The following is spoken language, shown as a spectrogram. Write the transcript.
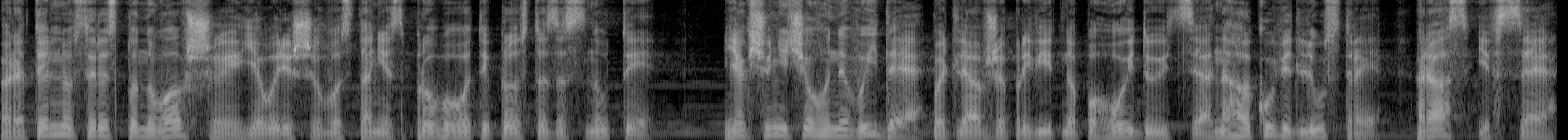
Ретельно все розпланувавши, я вирішив востаннє спробувати просто заснути. Якщо нічого не вийде, петля вже привітно погойдується на гаку від люстри. Раз і все.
